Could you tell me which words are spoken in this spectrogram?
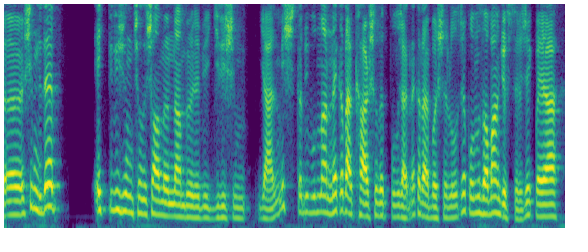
Ee, şimdi de Activision çalışanlarından böyle bir girişim gelmiş. Tabii bunlar ne kadar karşılık bulacak, ne kadar başarılı olacak onu zaman gösterecek veya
